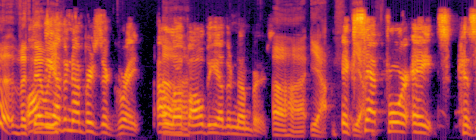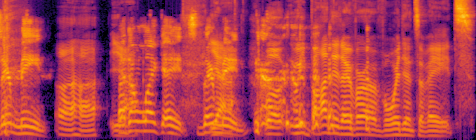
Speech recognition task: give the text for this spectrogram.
but all the we. other numbers are great. I love Uh-huh. all the other numbers. Uh huh. Yeah. Except for eights, because they're mean. Uh huh. Yeah. I don't like eights. They're yeah. mean. well, we bonded over our avoidance of eights.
